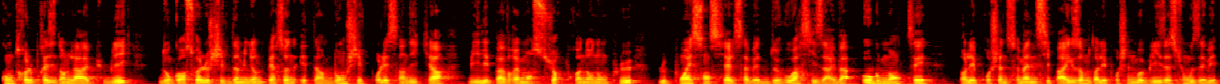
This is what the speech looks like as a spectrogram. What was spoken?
contre le président de la République. Donc en soi, le chiffre d'un million de personnes est un bon chiffre pour les syndicats, mais il n'est pas vraiment surprenant non plus. Le point essentiel, ça va être de voir s'ils arrivent à augmenter dans les prochaines semaines. Si par exemple, dans les prochaines mobilisations, vous avez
